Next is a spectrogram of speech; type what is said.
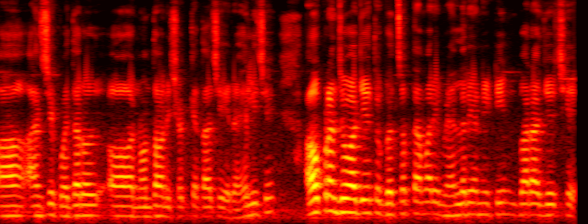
આંશિક વધારો નોંધાવાની શક્યતા છે એ રહેલી છે. આ ઉપરાંત જોવા જઈએ તો ગત સપ્તાહ અમારી મેલેરિયાની ટીમ દ્વારા જે છે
